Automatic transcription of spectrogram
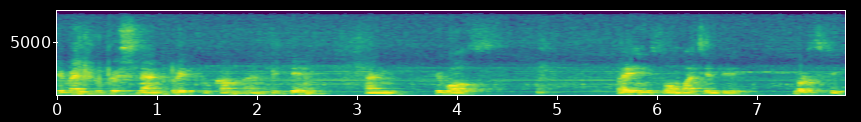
he went to Krishna and prayed to come and he came and he was praying so much in the Lotus feet.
